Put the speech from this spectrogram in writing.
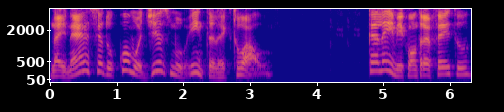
na inércia do comodismo intelectual. Calei-me contrafeito,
